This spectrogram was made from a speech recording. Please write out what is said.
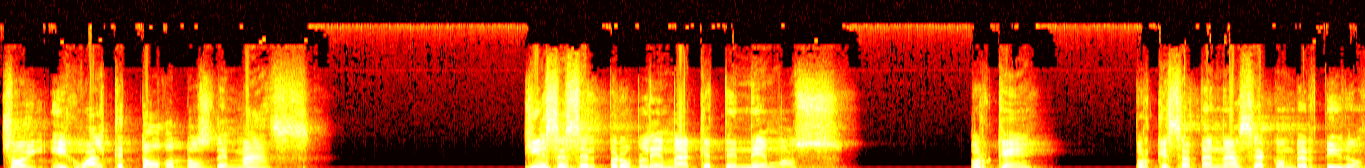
Soy igual que todos los demás. Y ese es el problema que tenemos. ¿Por qué? Porque Satanás se ha convertido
